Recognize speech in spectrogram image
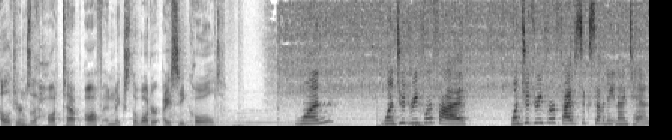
Elle turns the hot tap off and makes the water icy cold. One. One, two, three, four, five. One, two, three, four, five, six, seven, eight, nine, ten.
